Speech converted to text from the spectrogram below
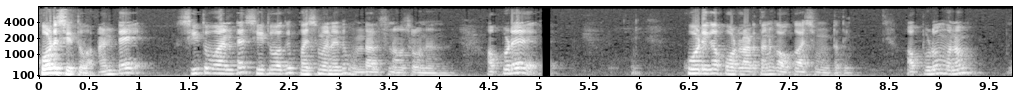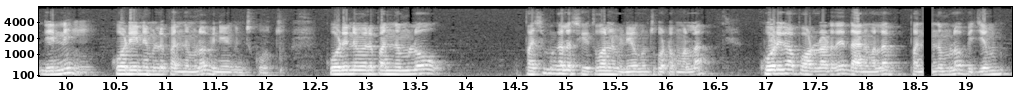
కోడి సీతువ అంటే సీతువ అంటే సీతువకి పశువు అనేది ఉండాల్సిన అవసరం ఉంది. అప్పుడే కోడిగా పోట్లాడటానికి అవకాశం ఉంటుంది. అప్పుడు మనం దీన్ని కోడి నెమలి పందెంలో వినియోగించుకోవచ్చు. కోడి పందెంలో పశ్చిమ గల సీతువాలను వినియోగించుకోవటం వల్ల కోడిగా పోట్లాడితే దానివల్ల పందెంలో విజయం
